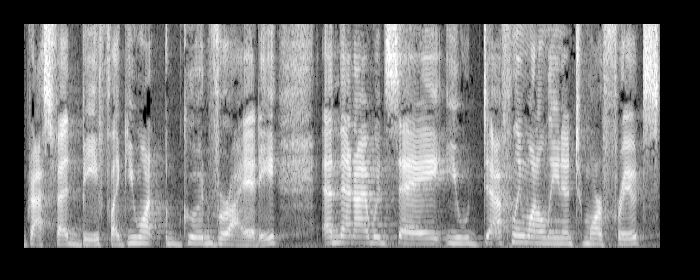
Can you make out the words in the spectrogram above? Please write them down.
grass fed beef. Like you want a good variety, and then I would say you would definitely want to lean into more fruits,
